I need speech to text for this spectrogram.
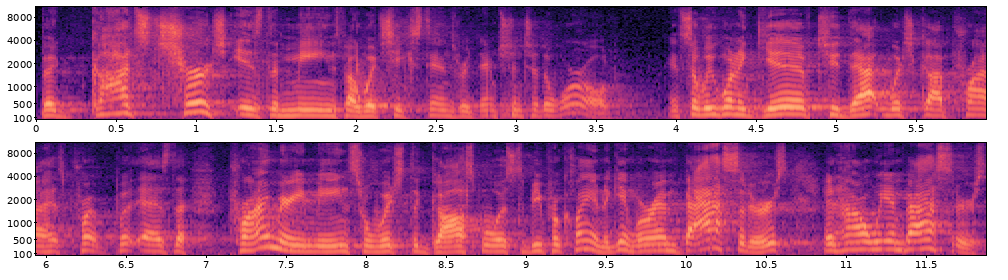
But God's church is the means by which He extends redemption to the world. And so we want to give to that which God has put as the primary means for which the gospel is to be proclaimed. Again, we're ambassadors. And how are we ambassadors?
